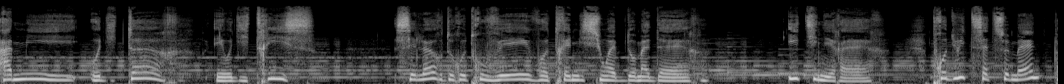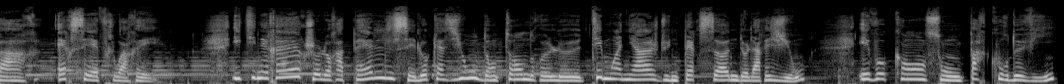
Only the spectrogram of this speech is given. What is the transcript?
Amis auditeurs et auditrices, c'est l'heure de retrouver votre émission hebdomadaire Itinéraire, produite cette semaine par RCF Loiret. Itinéraire, je le rappelle, c'est l'occasion d'entendre le témoignage d'une personne de la région, évoquant son parcours de vie,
